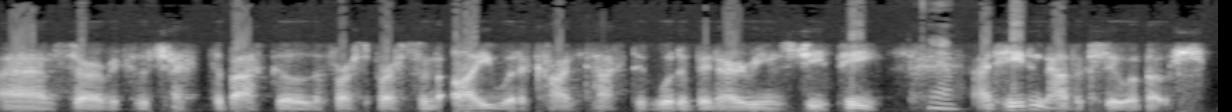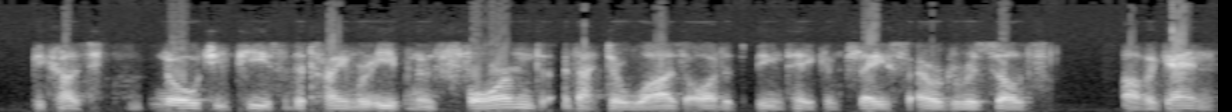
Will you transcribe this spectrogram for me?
um, cervical check debacle, the first person I would have contacted would have been Irene's GP, yeah. and he didn't have a clue about it because no GPs at the time were even informed that there was audits being taken place or the results of again.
